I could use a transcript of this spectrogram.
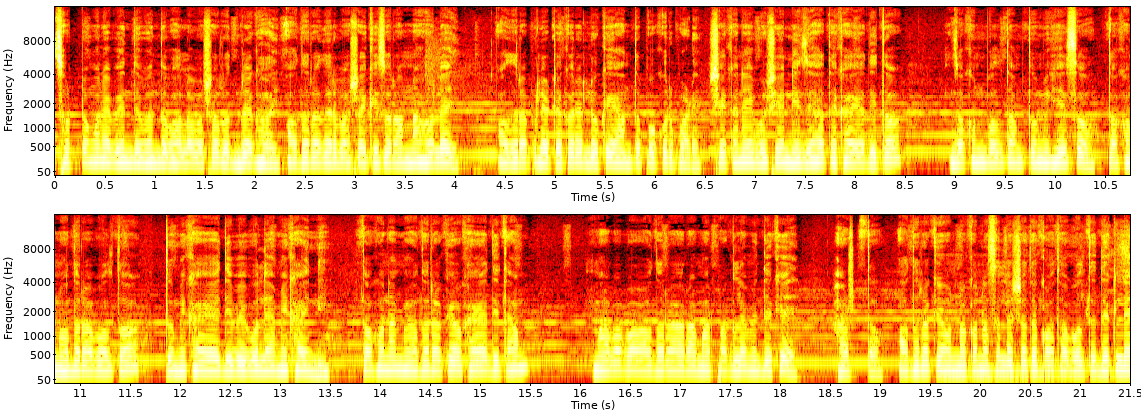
ছোট্ট মনে বিন্দু বিন্দু ভালোবাসার উদ্বেগ হয়। অধরাদের বাসায় কিছু রান্না হলেই অধরা প্লেটে করে লুকিয়ে আনতো পুকুর পাড়ে। সেখানেই বসিয়ে নিজে হাতে খাইয়ে দিত। যখন বলতাম, তুমি খেয়েছো? তখন অধরা বলতো, তুমি খাইয়ে দিবে বলে আমি খাইনি। তখন আমি অধরাকেও খাইয়ে দিতাম। মা বাবা অধরা আর আমার পাগলামি দেখে হাসতো। অধরাকে অন্য কোনো ছেলের সাথে কথা বলতে দেখলে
